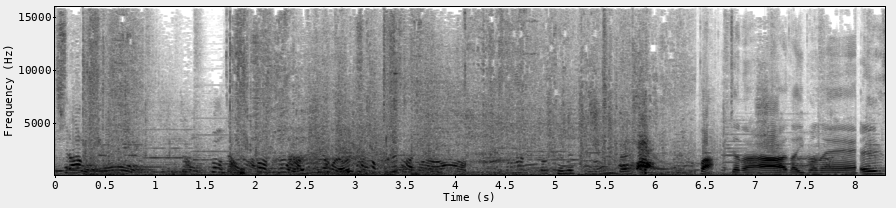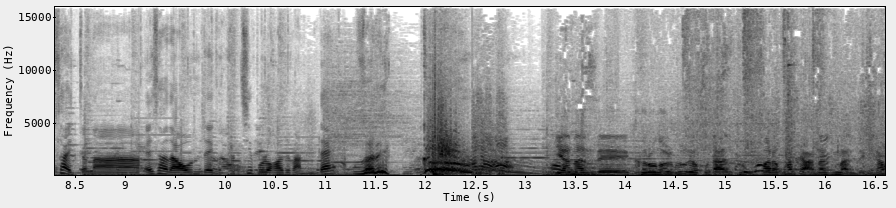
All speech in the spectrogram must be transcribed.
치라고. 오빠 나 오빠 그거 안 치라고 열심히 그래서 아니야. 너 계속 보는데. 오빠 있잖아 나 이번에 엘사 있잖아 엘사 나오는데 그 같이 보러 가주면 안 돼? 우리 미안한데 그런 얼굴 갖고 나한테 오빠라고 하지 않아주면 안 될까?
